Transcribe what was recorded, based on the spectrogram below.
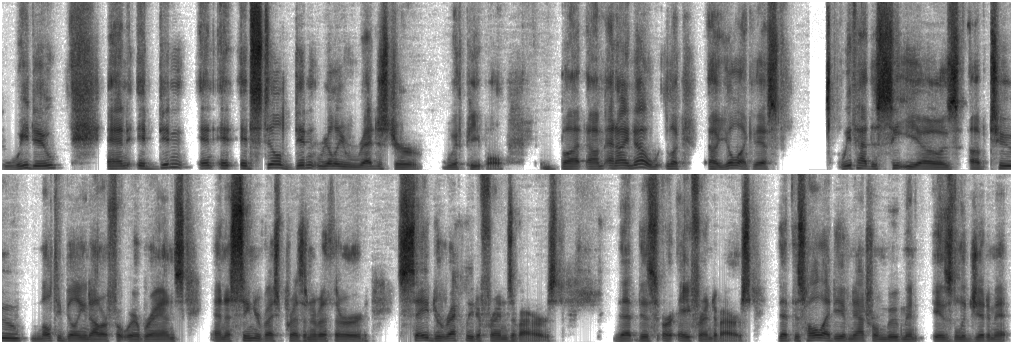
we do. And it didn't and it, it still didn't really register with people. But um and i know look uh, you'll like this we've had the CEOs of two multi-billion dollar footwear brands and a senior vice president of a third say directly to friends of ours that this or a friend of ours that this whole idea of natural movement is legitimate.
